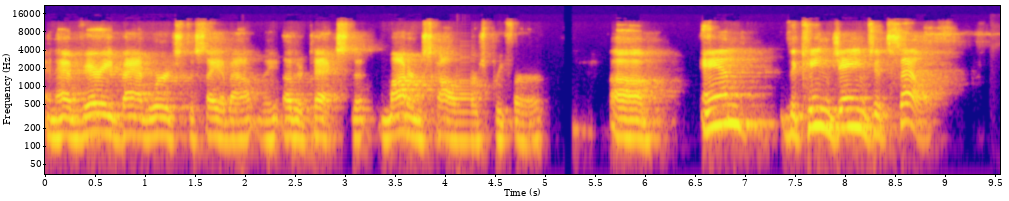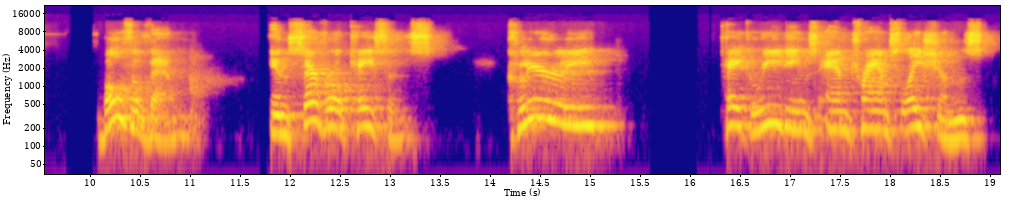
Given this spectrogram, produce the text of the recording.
and have very bad words to say about the other texts that modern scholars prefer. uh, and the King James itself, both of them, in several cases, clearly take readings and translations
